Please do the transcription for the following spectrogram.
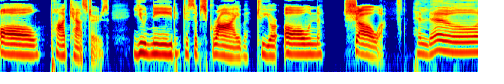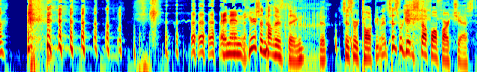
all podcasters you need to subscribe to your own show. Hello. and then here's another thing that since we're talking, since we're getting stuff off our chest,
